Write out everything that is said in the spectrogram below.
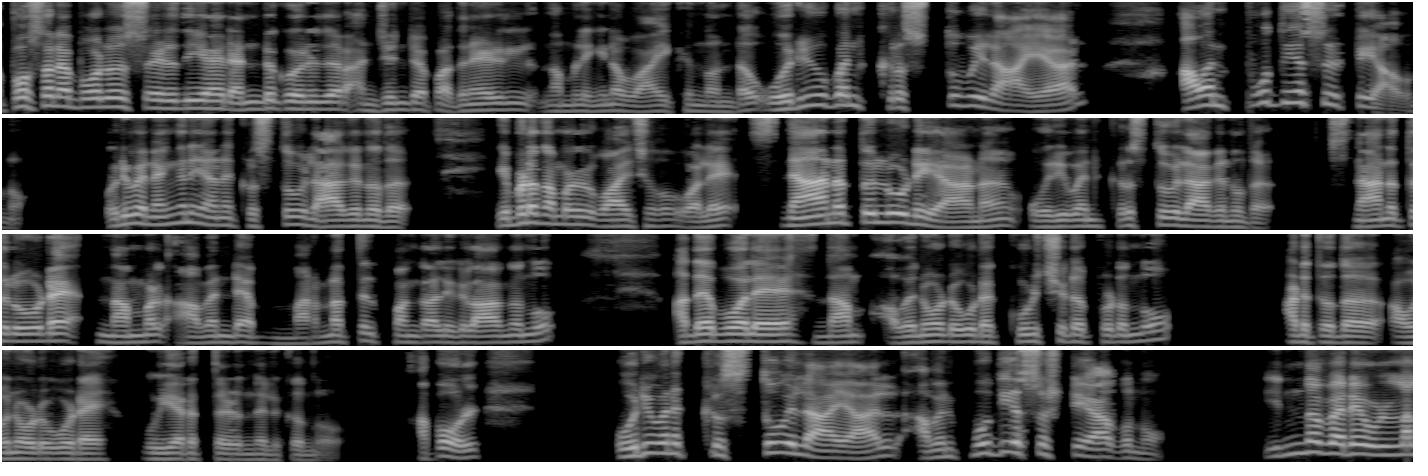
അപ്പോസ്തല പോലീസ് എഴുതിയ രണ്ട് കൊരിതർ അഞ്ചിന്റെ പതിനേഴിൽ നമ്മളിങ്ങനെ വായിക്കുന്നുണ്ട്. ഒരുവൻ ക്രിസ്തുവിലായാൽ അവൻ പുതിയ സൃഷ്ടിയാവുന്നു. ഒരുവൻ എങ്ങനെയാണ് ക്രിസ്തുവിലാകുന്നത്? ഇവിടെ നമ്മൾ വായിച്ചതുപോലെ സ്നാനത്തിലൂടെയാണ് ഒരുവൻ ക്രിസ്തുവിലാകുന്നത്. സ്നാനത്തിലൂടെ നമ്മൾ അവന്റെ മരണത്തിൽ പങ്കാളികളാകുന്നു. അതേപോലെ നാം അവനോടുകൂടെ കുഴിച്ചിടപ്പെടുന്നു. അടുത്തത് അവനോടുകൂടെ ഉയരത്തെഴുന്നേൽക്കുന്നു അപ്പോൾ ഒരുവന് ക്രിസ്തുവിലായാൽ അവൻ പുതിയ സൃഷ്ടിയാകുന്നു. ഇന്ന് വരെയുള്ള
